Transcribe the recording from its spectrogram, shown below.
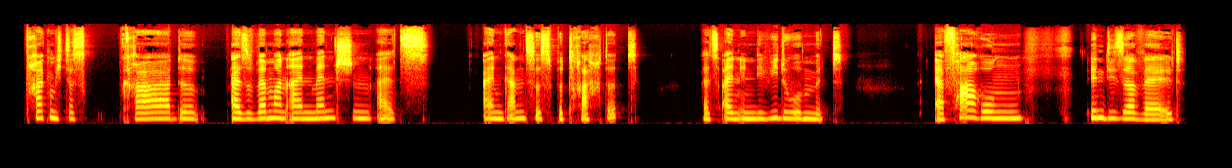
frage mich das gerade, also wenn man einen Menschen als ein Ganzes betrachtet, als ein Individuum mit Erfahrungen in dieser Welt,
